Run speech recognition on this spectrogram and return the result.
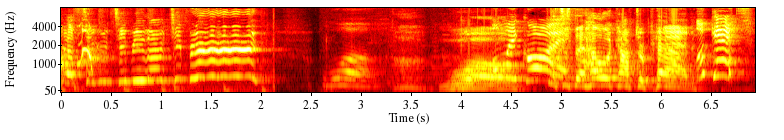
yes, TP, TP there, TP. Whoa. Whoa. Oh my God. This is the helicopter pad. Look it!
